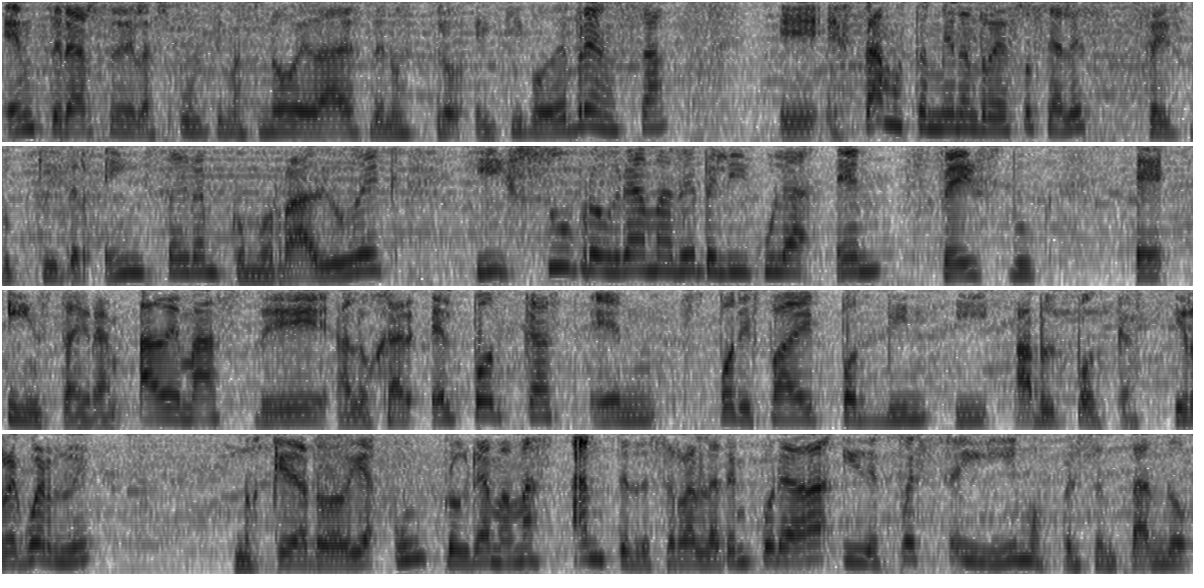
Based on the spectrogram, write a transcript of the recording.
enterarse de las últimas novedades de nuestro equipo de prensa. Eh, estamos también en redes sociales, Facebook, Twitter e Instagram como Radio Deck y su programa de película en Facebook e Instagram, además de alojar el podcast en Spotify, Podbean y Apple Podcast. Y recuerde, nos queda todavía un programa más antes de cerrar la temporada y después seguimos presentando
